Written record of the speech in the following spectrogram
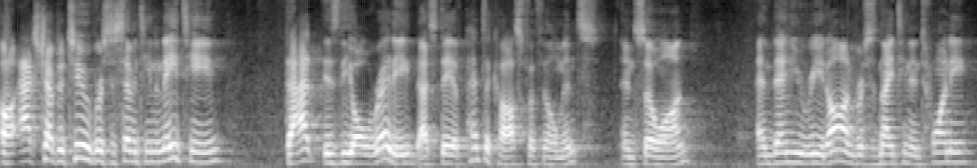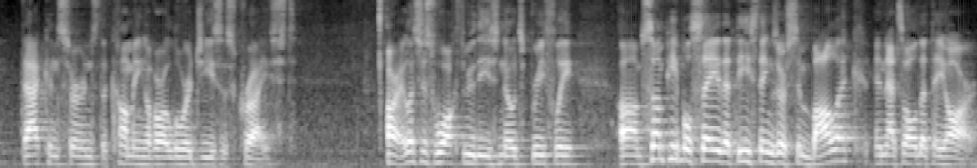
uh, Acts chapter 2, verses 17 and 18. That is the already, that's day of Pentecost fulfillments, and so on. And then you read on, verses 19 and 20, that concerns the coming of our Lord Jesus Christ. All right, let's just walk through these notes briefly. Um, some people say that these things are symbolic, and that's all that they are.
